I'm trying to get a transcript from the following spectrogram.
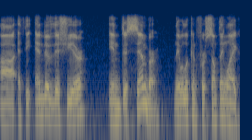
uh, at the end of this year in December. They were looking for something like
